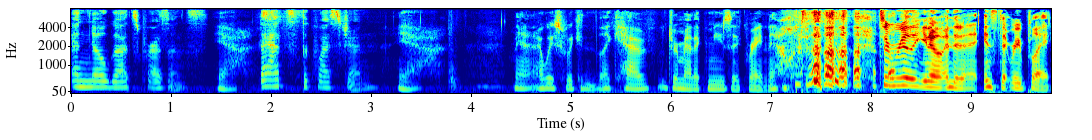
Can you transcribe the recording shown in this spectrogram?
and know God's presence? Yeah. That's the question. Yeah. Man, I wish we could like have dramatic music right now to, to really, you know, and then an instant replay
